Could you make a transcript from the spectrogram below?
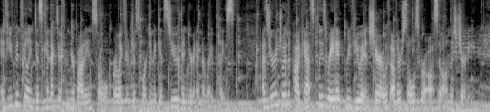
If you've been feeling disconnected from your body and soul, or like they're just working against you, then you're in the right place. As you're enjoying the podcast, please rate it, review it, and share it with other souls who are also on this journey.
